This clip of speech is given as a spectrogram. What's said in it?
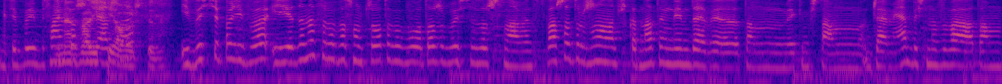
gdzie byliby I sami nazwali się warszawiacy Olsztyn. i byście byli wy i jedyne co by was łączyło to by było to, że byliście z Olsztyna, więc wasza drużyna na przykład na tym game devie, tam jakimś tam jamie, by się nazywała tam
